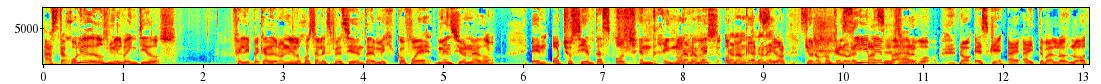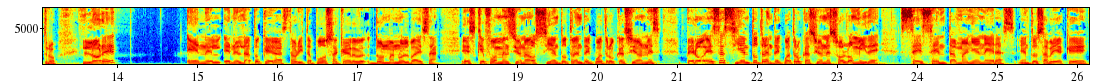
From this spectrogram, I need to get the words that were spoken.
Hasta julio de 2022, Felipe Calderón Hinojosa, el expresidente de México, fue mencionado en 889 ¿Ganamos? ¿Ganamos? Yo no creo que Loret Sin pase eso, ¿eh? embargo, no, es que ahí, ahí te va lo, lo otro. Loret en el, en el dato que hasta ahorita pudo sacar don Manuel Baeza es que fue mencionado 134 ocasiones, pero esas 134 ocasiones solo mide 60 mañaneras, entonces habría que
